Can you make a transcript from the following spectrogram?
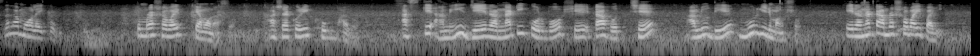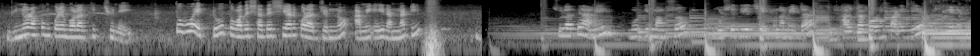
আসসালামু আলাইকুম। তোমরা সবাই কেমন আছো? আশা করি খুব ভালো। আজকে আমি যে রান্নাটি করব সেটা হচ্ছে আলু দিয়ে মুরগির মাংস। এই রান্নাটা আমরা সবাই পারি, ভিন্ন রকম করে বলার কিচ্ছু নেই। তবুও একটু তোমাদের সাথে শেয়ার করার জন্য আমি এই রান্নাটি চুলাতে আমি মুরগির মাংস বসে দিয়েছি। এখন আমি এটা হালকা গরম পানি দিয়ে ভিজিয়ে নেব।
